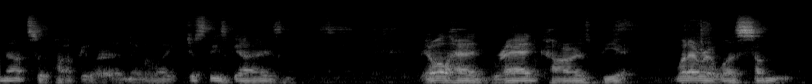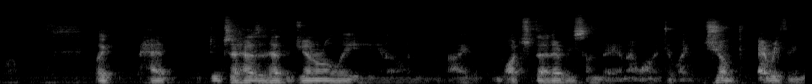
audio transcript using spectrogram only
not so popular, and they were like just these guys. And they all had rad cars, be it whatever it was. Some like had Dukes of Hazzard had the General Lee watched that every Sunday, and I wanted to like jump everything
